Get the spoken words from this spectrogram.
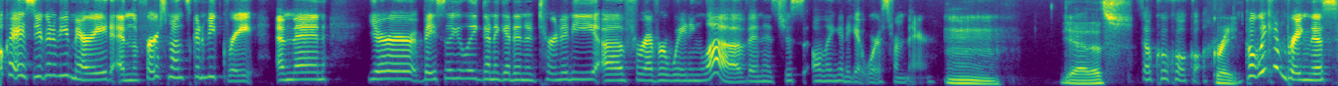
okay, so you're going to be married and the first month's going to be great. And then you're basically going to get an eternity of forever waning love. And it's just only going to get worse from there. Mm. Yeah, that's So cool, cool, cool. great. But we can bring this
